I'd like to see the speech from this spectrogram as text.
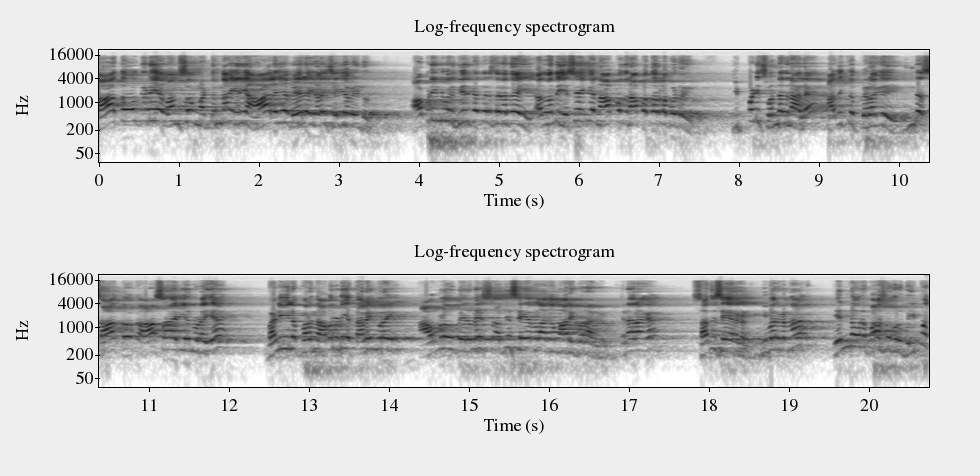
சாத்தோக்குடைய வம்சம் மட்டும்தான் இனி ஆலய வேலைகளை செய்ய வேண்டும். அப்படின்னு ஒரு தீர்க்க தரிசனத்தை அது வந்து எசேக்கியல் நாற்பது நாற்பத்தாறுல போட்டிருக்கு. இப்படி சொன்னதுனால அதுக்கு பிறகு இந்த சாத்தோக் ஆசாரியனுடைய வழியில பிறந்த அவனுடைய தலைமுறை அவ்வளவு பேருமே சதிசெயர்களாக மாறி போனார்கள். என்னறாங்க சதிசெயர்கள். இவர்கள் தான் என்ன ஒரு பாச குரூப் இப்போ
